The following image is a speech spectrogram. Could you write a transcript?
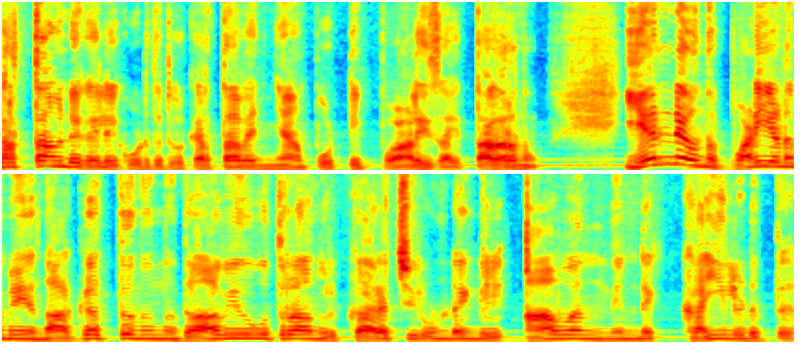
കർത്താവിന്റെ കയ്യിലേക്ക് കൊടുത്തിട്ട് കർത്താവെ ഞാൻ പൊട്ടി പാളീസായി തകർന്നു. എന്നെ ഒന്ന് പണിയണമേ എന്ന് അകത്ത് നിന്ന് ദാവീദുപുത്ര എന്നൊരു കരച്ചിലുണ്ടെങ്കിൽ അവൻ നിന്റെ കയ്യിലെടുത്ത്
